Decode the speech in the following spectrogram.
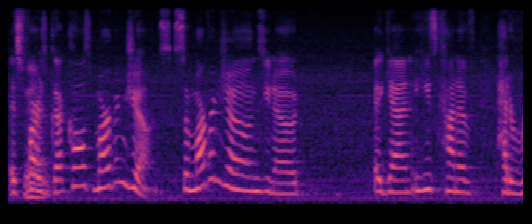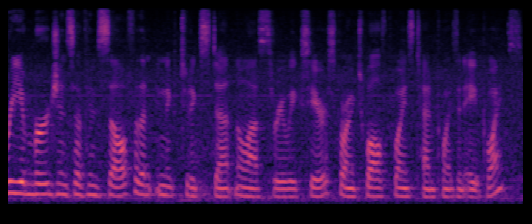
As far Yeah. as gut calls, Marvin Jones. So Marvin Jones, you know, again, he's kind of had a reemergence of himself to an extent in the last three weeks here, scoring 12 points, 10 points, and 8 points.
